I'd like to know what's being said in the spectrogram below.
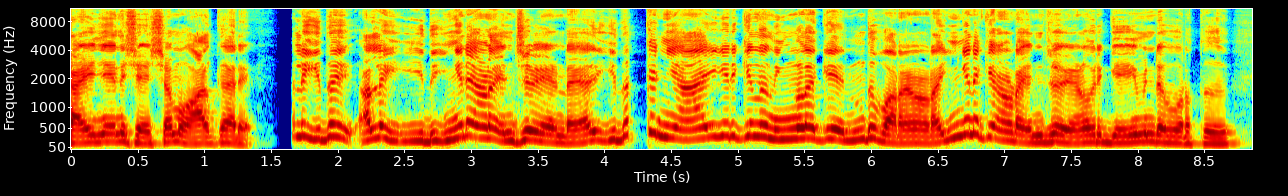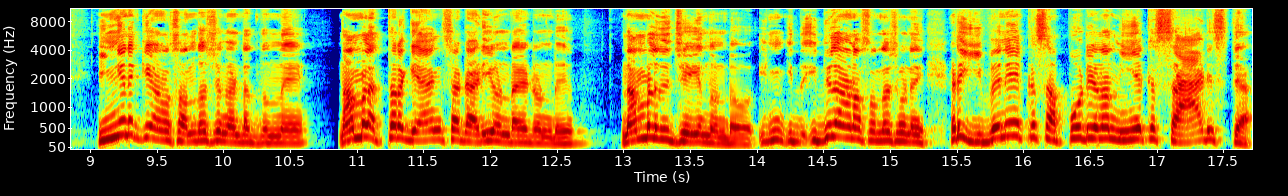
കഴിഞ്ഞതിന് ശേഷം ആൾക്കാരെ അല്ല ഇത് അല്ല ഇത് ഇങ്ങനെയാണോ എൻജോയ് ചെയ്യേണ്ടത് ഇതൊക്കെ ന്യായീകരിക്കുന്ന നിങ്ങളൊക്കെ എന്ത് പറയണോടാ? ഇങ്ങനെയൊക്കെയാണോ എൻജോയ് ചെയ്യണം? ഒരു ഗെയിമിന്റെ പുറത്ത് ഇങ്ങനെയൊക്കെയാണോ സന്തോഷം കണ്ടെത്തുന്നത് നമ്മൾ എത്ര ഗ്യാങ്സ് ആയിട്ട് അടി ഉണ്ടായിട്ടുണ്ട്? നമ്മളിത് ചെയ്യുന്നുണ്ടോ? ഇതിലാണോ സന്തോഷം ഉണ്ടെങ്കിൽ എടാ ഇവനെയൊക്കെ സപ്പോർട്ട് ചെയ്യണം നീയൊക്കെ സാഡിസ്റ്റാ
